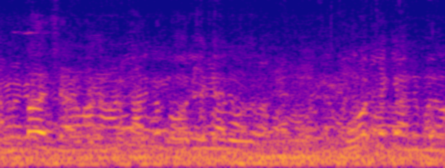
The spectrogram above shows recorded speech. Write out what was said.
എൺപത് ശതമാനം ആൾക്കാർക്ക് ബോച്ചയ്ക്ക് അനുകൂലമാണ്. ബോച്ചയ്ക്ക് അനുകൂലം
